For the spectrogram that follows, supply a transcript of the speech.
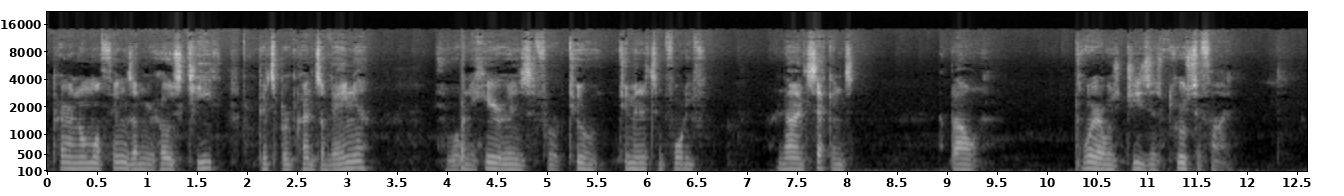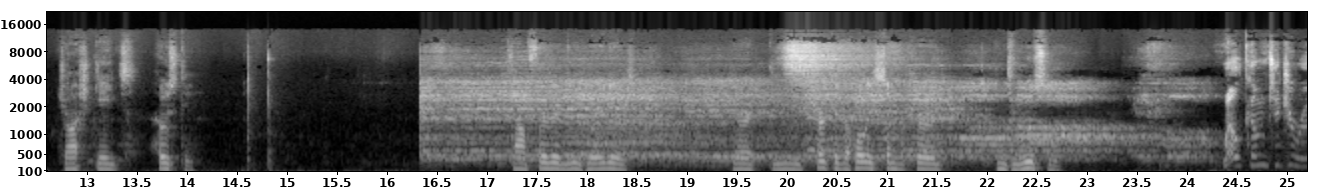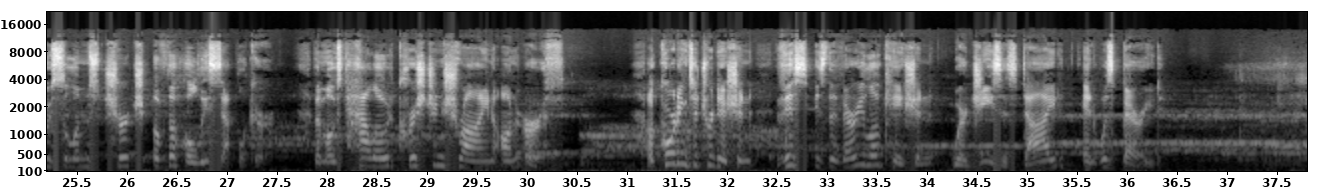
to Paranormal Things. I'm your host Keith from Pittsburgh, Pennsylvania, and what we're going to hear is for two two minutes and forty nine seconds about where was Jesus crucified. Josh Gates hosting. Without further ado, here it is. They're at the Church of the Holy Sepulchre in Jerusalem. Welcome to Jerusalem's Church of the Holy Sepulchre, the most hallowed Christian shrine on earth. According to tradition, this is the very location where Jesus died and was buried.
